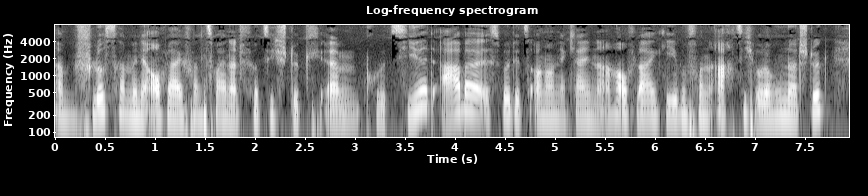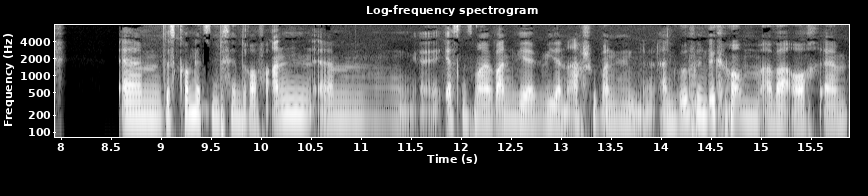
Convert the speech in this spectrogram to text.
am Schluss haben wir eine Auflage von 240 Stück ähm, produziert, aber es wird jetzt auch noch eine kleine Nachauflage geben von 80 oder 100 Stück. Ähm, das kommt jetzt ein bisschen drauf an. Ähm, äh, erstens mal, wann wir wieder Nachschub an, an Würfeln bekommen, aber auch ähm,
